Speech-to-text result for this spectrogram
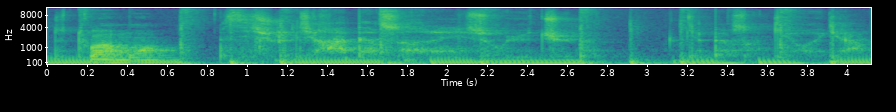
De toi à moi. Si je le dirai à personne, est sur YouTube. Y a personne qui regarde.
